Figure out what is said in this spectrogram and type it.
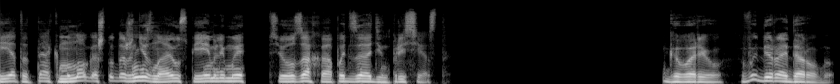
И это так много, что даже не знаю, успеем ли мы все захапать за один присест. Говорю, выбирай дорогу.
